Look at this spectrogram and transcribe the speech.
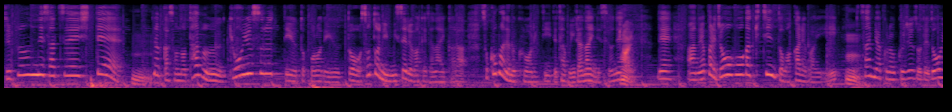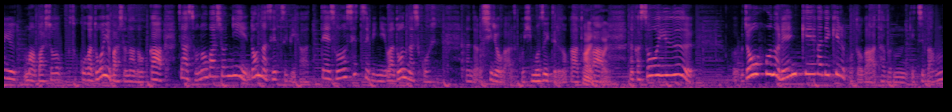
自分で撮影してうんなんかその多分共有するっていうところで言うと外に見せるわけじゃないからそこまでのクオリティって多分いらないんですよね。はいであのやっぱり情報がきちんと分かればいい。うん360度でどういう、まあ、場所そこがどういう場所なのかじゃあその場所にどんな設備があってその設備にはどんなこうなんだろう資料がこう紐づいてるのかとか、はいはいなんかそういう情報の連携ができることが多分一番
